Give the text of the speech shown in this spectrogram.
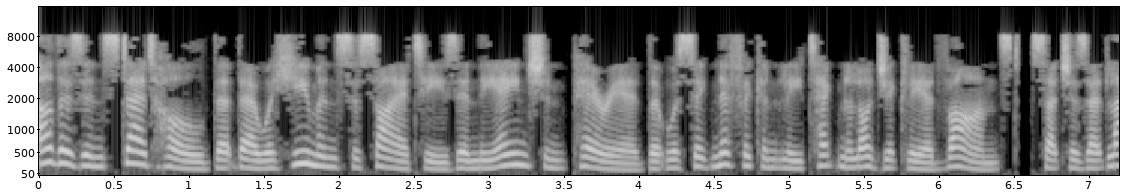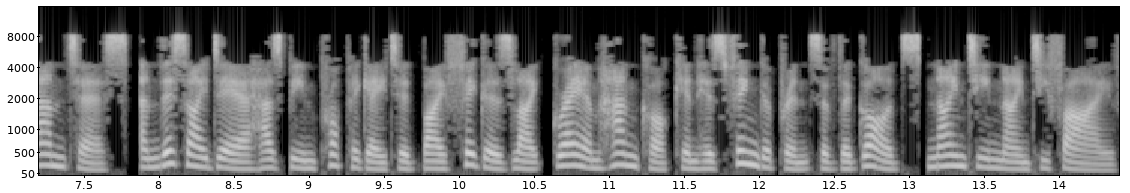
Others instead hold that there were human societies in the ancient period that were significantly technologically advanced, such as Atlantis, and this idea has been propagated by figures like Graham Hancock in his Fingerprints of the Gods 1995.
